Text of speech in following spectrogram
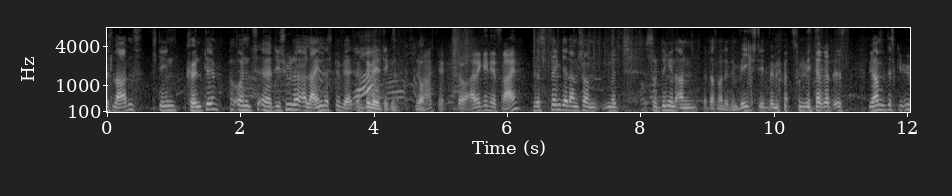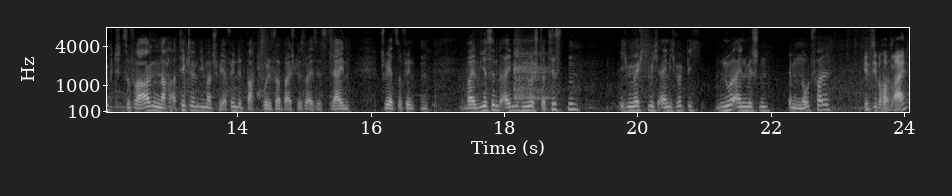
des Ladens stehen könnte und äh, die Schüler allein das bewältigen. Ja. Okay. So, alle gehen jetzt rein. Das fängt ja dann schon mit so Dingen an, dass man nicht im Weg steht, wenn man zu mehreren ist. Wir haben das geübt, zu fragen nach Artikeln, die man schwer findet. Backpulver beispielsweise ist klein, schwer zu finden. Weil wir sind eigentlich nur Statisten. Ich möchte mich eigentlich wirklich nur einmischen im Notfall. Gehen Sie überhaupt rein?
